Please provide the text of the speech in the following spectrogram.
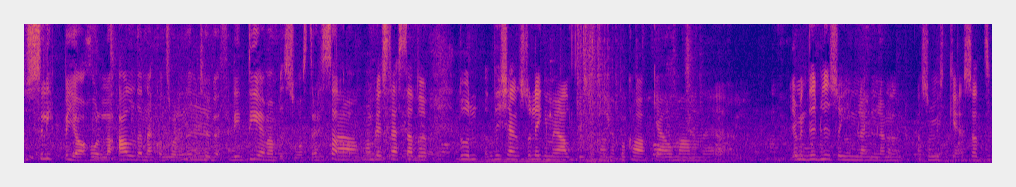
Så slipper jag hålla all den här kontrollen i mitt huvud för det är det man blir så stressad Ja, av. man blir stressad och då, det känns, då lägger man ju alltid som kaka på kaka och man... Ja men det blir så himla himla alltså mycket så att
